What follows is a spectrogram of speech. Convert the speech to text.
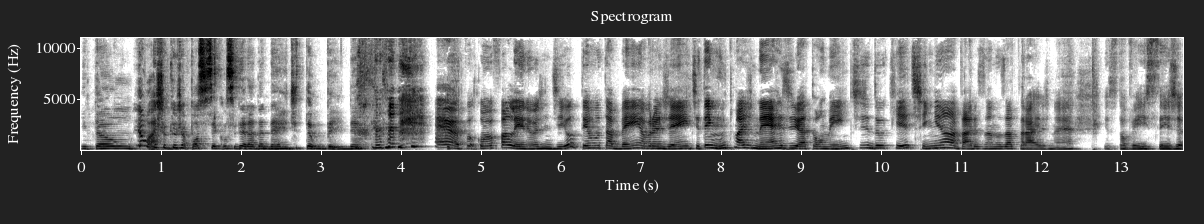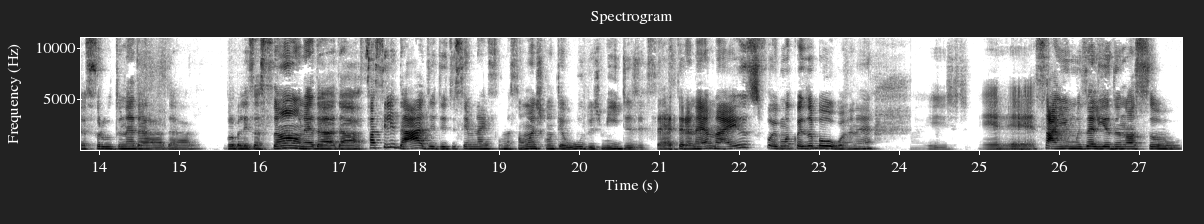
então eu acho que eu já posso ser considerada nerd também, né? é, como eu falei, né? Hoje em dia o termo está bem abrangente, tem muito mais nerd atualmente do que tinha vários anos atrás, né? Isso talvez seja fruto né, da, da globalização, né, da, da, facilidade de disseminar informações, conteúdos, mídias, etc., né, mas foi uma coisa boa, né, mas é, é, saímos ali do nosso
